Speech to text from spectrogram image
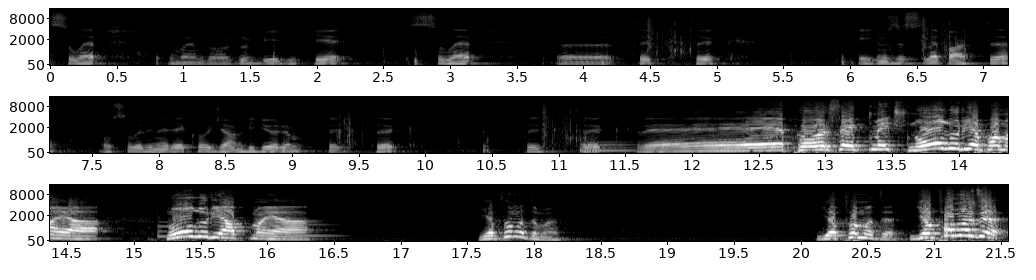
slap umarım doğrudur. 1 2 slap ee, tık tık elimizde slap arttı. O slap'i nereye koyacağım biliyorum. Tık tık tık tık ve perfect match. Ne olur yapama ya. Ne olur yapma ya. Yapamadı mı? Yapamadı. Yapamadı.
